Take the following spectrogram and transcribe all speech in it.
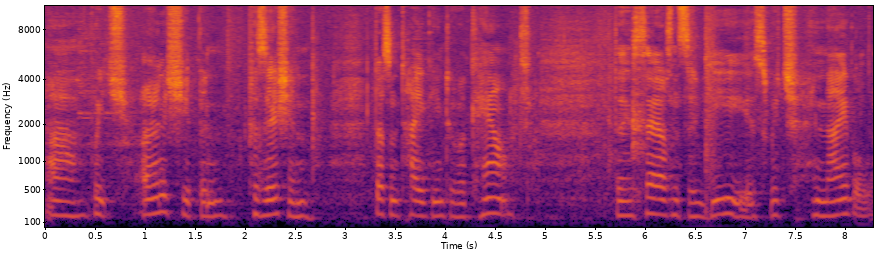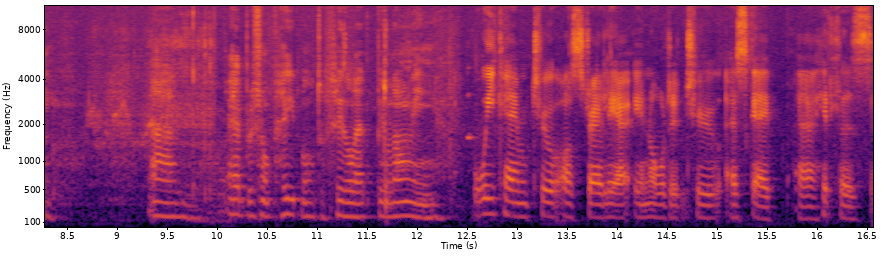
uh, which ownership and possession doesn't take into account the thousands of years which enable um, Aboriginal people to feel that belonging. We came to Australia in order to escape uh, Hitler's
